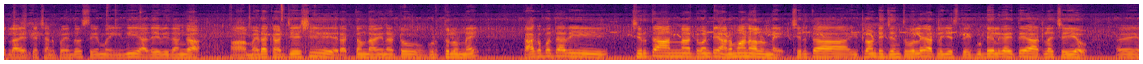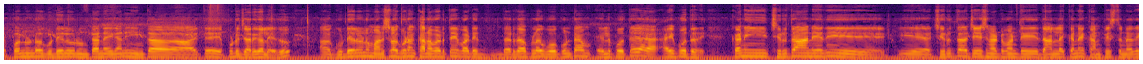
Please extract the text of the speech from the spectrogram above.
ఎట్లా అయితే చనిపోయిందో సేమ్ ఇది అదే విధంగా మెడ కట్ చేసి రక్తం తాగినట్టు గుర్తులు ఉన్నాయి కాకపోతే అది చిరుత అన్నటువంటి అనుమానాలు ఉన్నాయి చిరుత ఇట్లాంటి జంతువులే అట్లా చేస్తాయి గుడ్డేలుగా అయితే అట్లా చేయవు. ఎప్పటి నుండో గుడ్డేలుగులు ఉంటున్నాయి కానీ ఇంత అయితే ఎప్పుడు జరగలేదు. ఆ గుడ్డెలుగులు మనుషులకు కూడా కనబడితే వాటి దరిదాపులకు పోకుండా వెళ్ళిపోతే అయిపోతుంది. కానీ ఈ చిరుత అనేది ఈ చిరుత చేసినటువంటి దాని లెక్కనే కనిపిస్తున్నది.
